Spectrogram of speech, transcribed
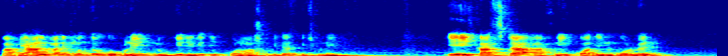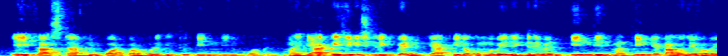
বা আপনি আলমারির মধ্যেও গোপনে লুকিয়ে রেখে দিন, কোনো অসুবিধার কিছু নেই। এই কাজটা আপনি কদিন করবেন? এই কাজটা আপনি পরপর করে কিন্তু তিন দিন করবেন। মানে একই জিনিস লিখবেন, একই রকমভাবেই রেখে দেবেন, তিন দিন মানে তিনটে কাগজে হবে।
